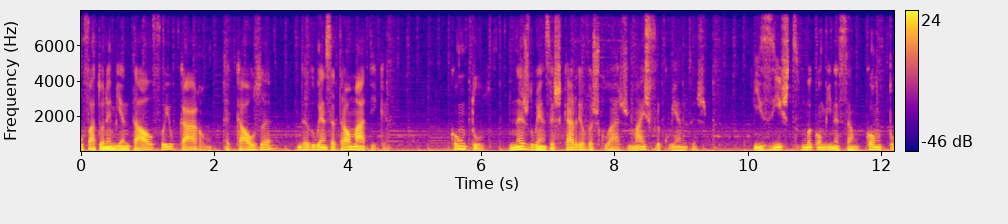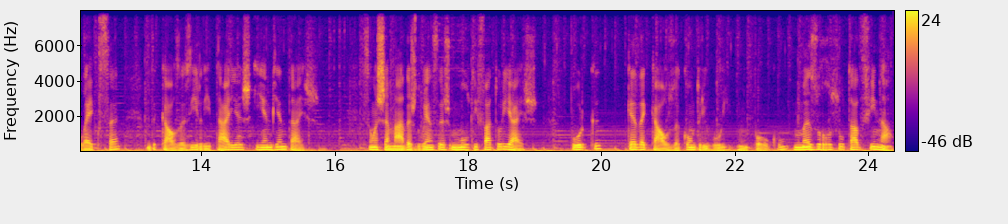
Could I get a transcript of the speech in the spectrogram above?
O fator ambiental foi o carro, a causa da doença traumática. Contudo, nas doenças cardiovasculares mais frequentes, existe uma combinação complexa de causas hereditárias e ambientais. São as chamadas doenças multifatoriais, porque Cada causa contribui um pouco, mas o resultado final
